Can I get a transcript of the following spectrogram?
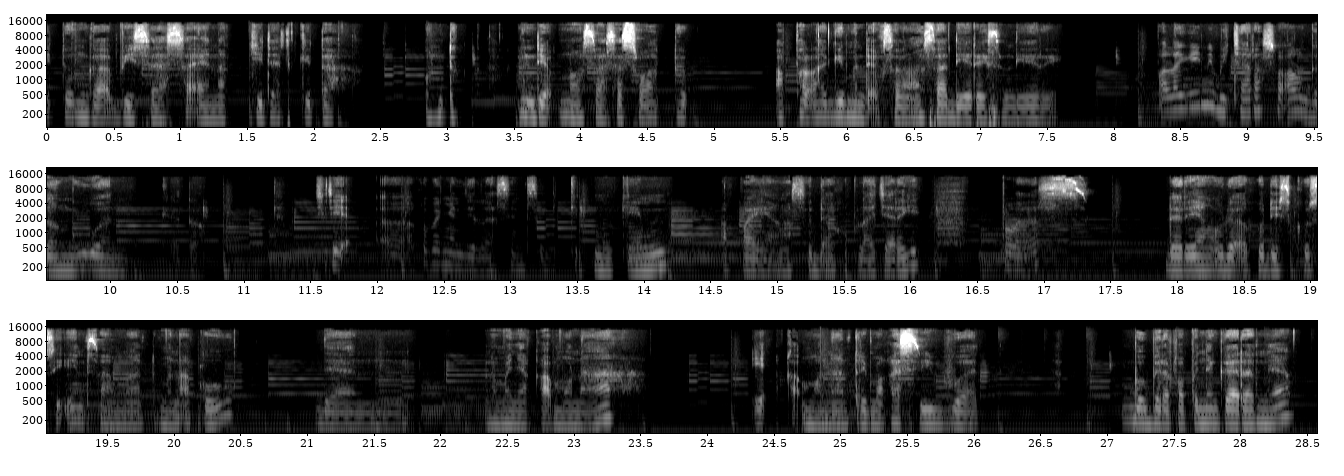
itu nggak bisa seenak jidat kita mendiagnosa sesuatu, apalagi mendiagnosa diri sendiri. Apalagi ini bicara soal gangguan gitu. Jadi uh, aku pengen jelasin sedikit mungkin apa yang sudah aku pelajari plus dari yang udah aku diskusiin sama teman aku dan namanya Kak Mona. Ya Kak Mona terima kasih buat beberapa penyegarannya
